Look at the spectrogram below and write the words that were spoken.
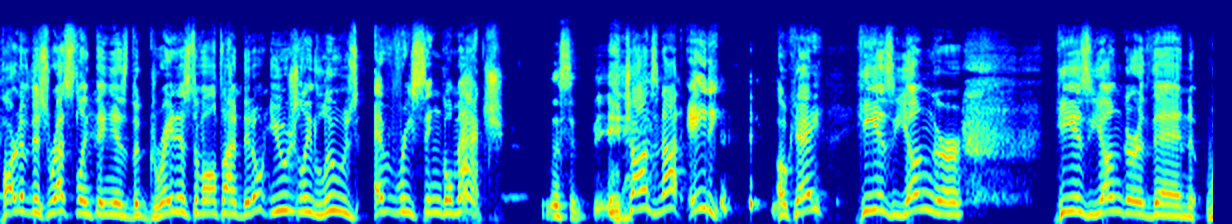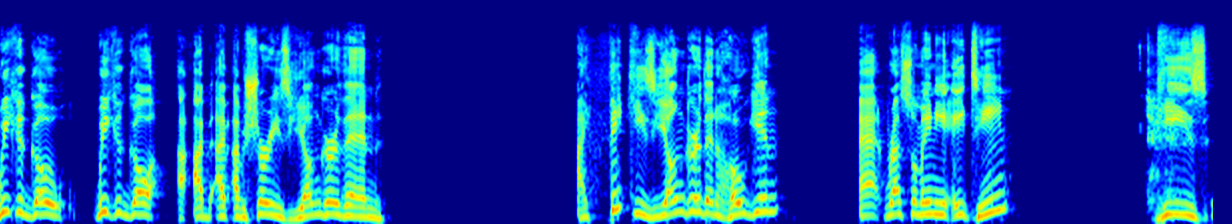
part of this wrestling thing is the greatest of all time. They don't usually lose every single match. Listen, Pete. John's not 80. Okay? He is younger. He is younger than we could go. We could go. I, I, I'm sure he's younger than. I think he's younger than Hogan at WrestleMania 18. He's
